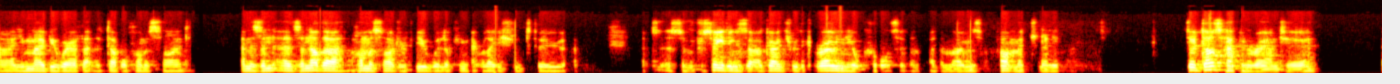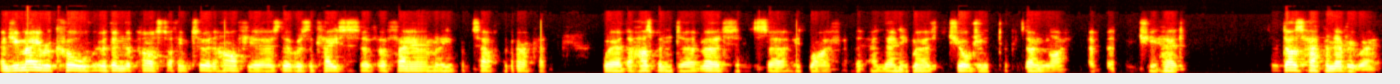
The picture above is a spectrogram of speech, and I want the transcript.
Uh, you may be aware of that, the double homicide. And there's, an, there's another homicide review we're looking at relation to uh, some proceedings that are going through the coronial courts at the, at the moment. So I can't mention any names. So it does happen around here. And you may recall within the past, I think, two and a half years, there was a case of a family from South America where the husband uh, murdered his, uh, his wife and then he murdered children, took his own life, which he had. It does happen everywhere.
